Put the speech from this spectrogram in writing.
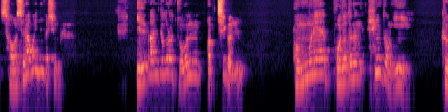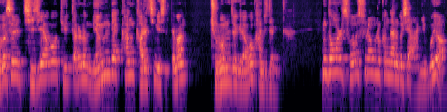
서술하고 있는 것인가. 일반적으로 좋은 법칙은 본문에 보도되는 행동이 그것을 지지하고 뒤따르는 명백한 가르침이 있을 때만 주범적이라고 간주됩니다. 행동을 서술함으로 끝나는 것이 아니고요.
